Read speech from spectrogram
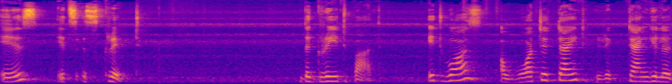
is its script. The Great Bath. It was a watertight rectangular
